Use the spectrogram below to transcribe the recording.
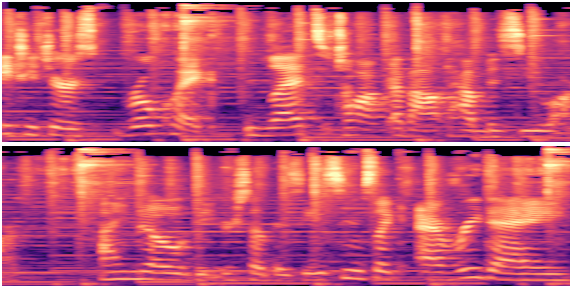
Hey, teachers, real quick, let's talk about how busy you are. I know that you're so busy. It seems like every day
